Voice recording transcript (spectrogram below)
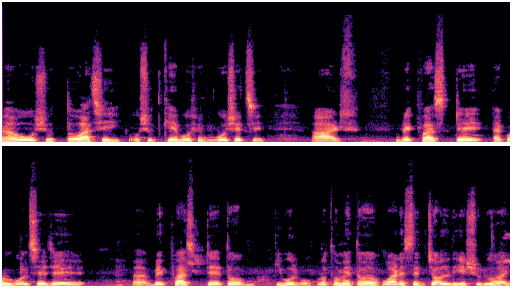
না ওষুধ তো আছেই ওষুধ খেয়ে বসে বসেছে। আর ব্রেকফাস্টে এখন বলছে যে ব্রেকফাস্টে তো কি বলব প্রথমে তো ওআরএসের জল দিয়ে শুরু হয়।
